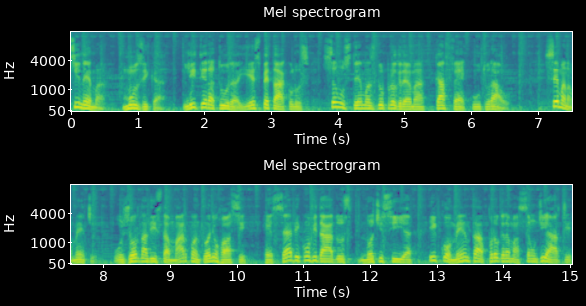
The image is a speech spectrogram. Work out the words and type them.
Cinema, música, literatura e espetáculos são os temas do programa Café Cultural. Semanalmente, o jornalista Marco Antônio Rossi recebe convidados, noticia e comenta a programação de arte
